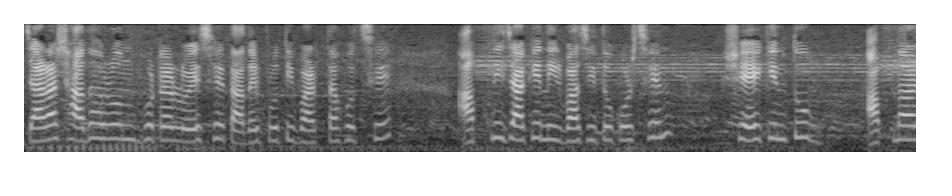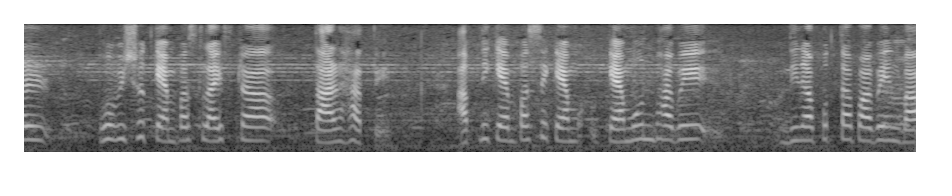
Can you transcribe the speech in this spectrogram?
যারা সাধারণ ভোটার রয়েছে, তাদের প্রতি বার্তা হচ্ছে, আপনি যাকে নির্বাচিত করছেন, সে কিন্তু আপনার ভবিষ্যৎ ক্যাম্পাস লাইফটা তার হাতে। আপনি ক্যাম্পাসে কেম- কেমনভাবে নিরাপত্তা পাবেন বা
